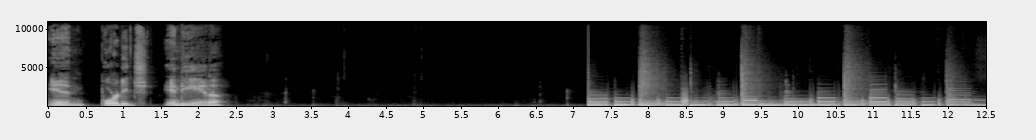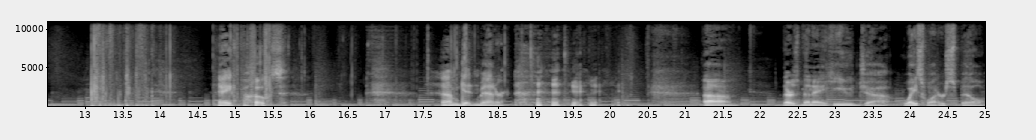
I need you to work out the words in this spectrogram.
in Portage, Indiana Hey, folks. I'm getting better. um, there's been a huge uh, wastewater spill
